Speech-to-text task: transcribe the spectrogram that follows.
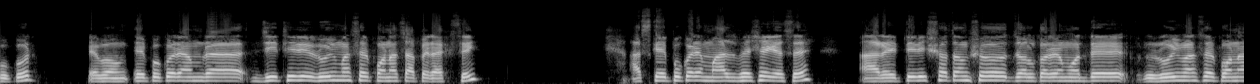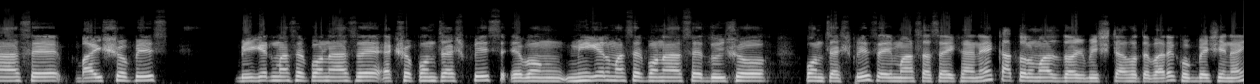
পুকুর এবং এই পুকুরে আমরা জি থ্রি রুই মাছের পোনা চাপে রাখছি। আজকে এই পুকুরে মাছ ভেসে গেছে আর এই তিরিশ শতাংশ জলকরের মধ্যে রুই মাছের পোনা আছে বাইশশো পিস। ব্রিগেড মাছের পোনা আছে একশো পঞ্চাশ পিস এবং মিগেল মাছের পোনা আছে দুইশো পঞ্চাশ পিস এই মাছ আছে এখানে। কাতল মাছ দশ বিশটা হতে পারে, খুব বেশি নাই।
